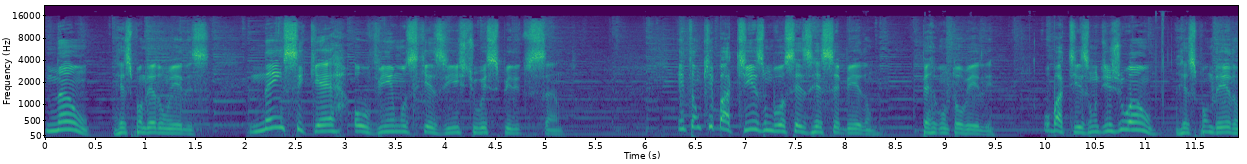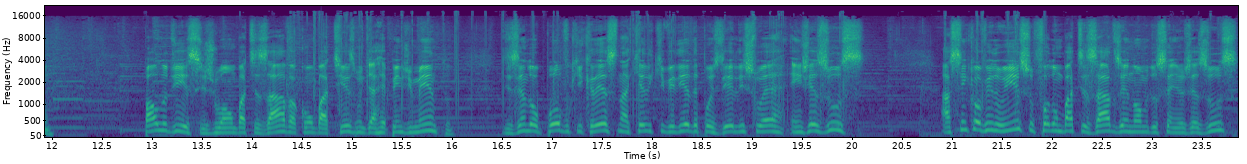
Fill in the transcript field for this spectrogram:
Não, responderam eles. Nem sequer ouvimos que existe o Espírito Santo. Então que batismo vocês receberam? perguntou ele. O batismo de João, responderam. Paulo disse: João batizava com o batismo de arrependimento, dizendo ao povo que cresce naquele que viria depois dele, isto é, em Jesus. Assim que ouviram isso, foram batizados em nome do Senhor Jesus.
